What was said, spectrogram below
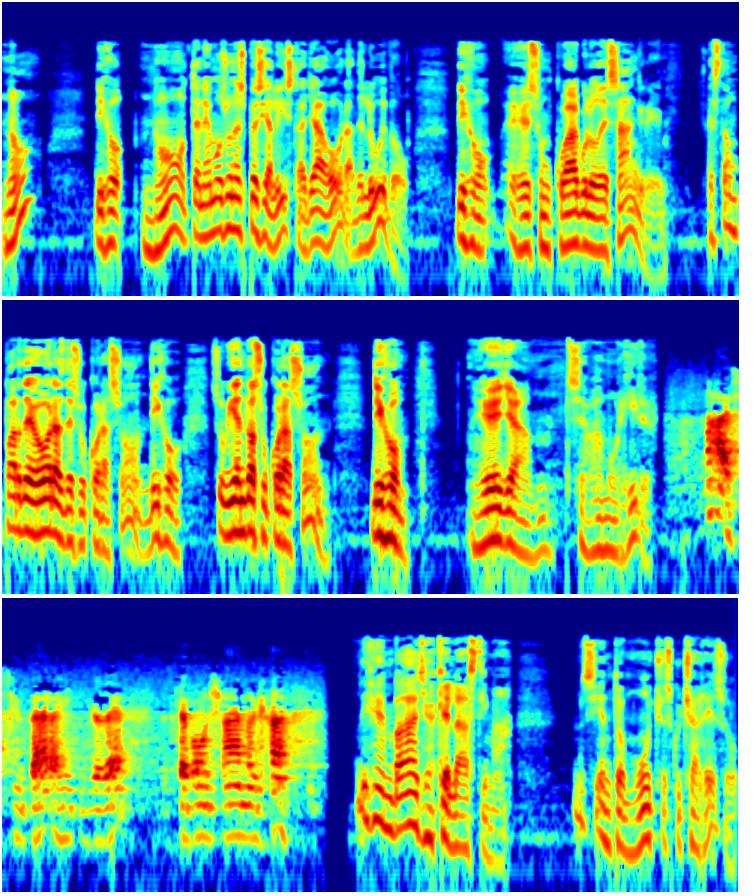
¿No? Dijo, no, tenemos un especialista ya ahora, de Louisville. Dijo, es un coágulo de sangre. Está un par de horas de su corazón. Dijo, subiendo a su corazón. Dijo, ella se va a morir. Dije, vaya, qué lástima. Siento mucho escuchar eso.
